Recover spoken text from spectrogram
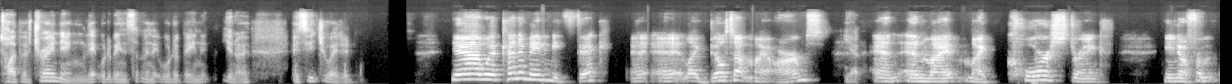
type of training that would have been something that would have been, you know, accentuated. Yeah, well, it kind of made me thick and, and it like built up my arms. Yeah. And and my my core strength, you know, from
